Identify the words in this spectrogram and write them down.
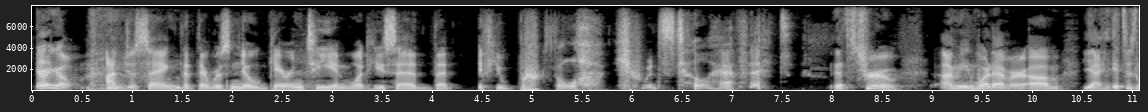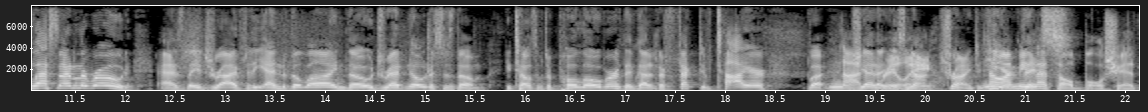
there you go. I'm just saying that there was no guarantee in what he said that if you broke the law, you would still have it. That's true. I mean, whatever. Um, yeah, it's his last night on the road. As they drive to the end of the line, though, Dredd notices them. He tells them to pull over. They've got a defective tire, but Not Jetta is not trying to No, hear I mean this. that's all bullshit.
